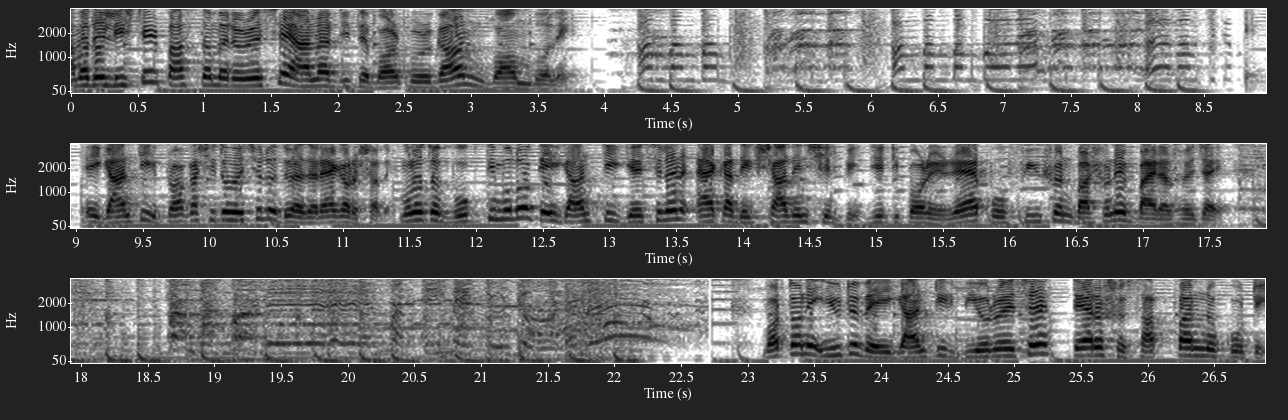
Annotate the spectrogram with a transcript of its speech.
আমাদের লিস্টের পাঁচ নম্বরে রয়েছে আনার্জিতে ভরপুর গান, বম বলে. এই গানটি প্রকাশিত হয়েছিল দুই হাজার এগারো সালে মূলত ভক্তিমূলক এই গানটি গেয়েছিলেন একাধিক স্বাধীন শিল্পী, যেটি পরে র্যাপ ও ফিউশন বাসনে ভাইরাল হয়ে যায় বর্তমানে ইউটিউবে এই গানটির ভিউ রয়েছে তেরোশো ছাপ্পান্ন কোটি।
